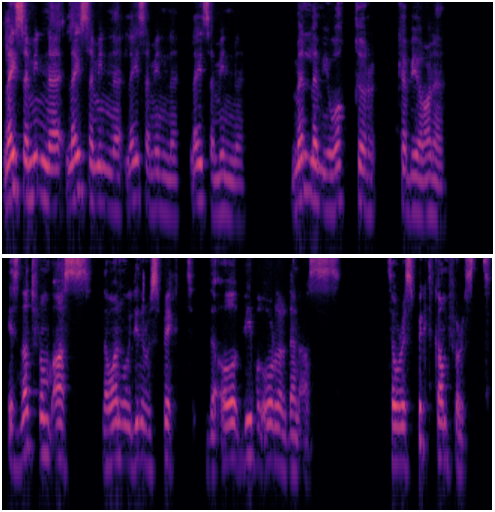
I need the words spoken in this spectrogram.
ليس منا ليس منا ليس منا ليس منا من لم يوقر كبيرنا is not from us the one who didn't respect the old people older than us so respect come first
